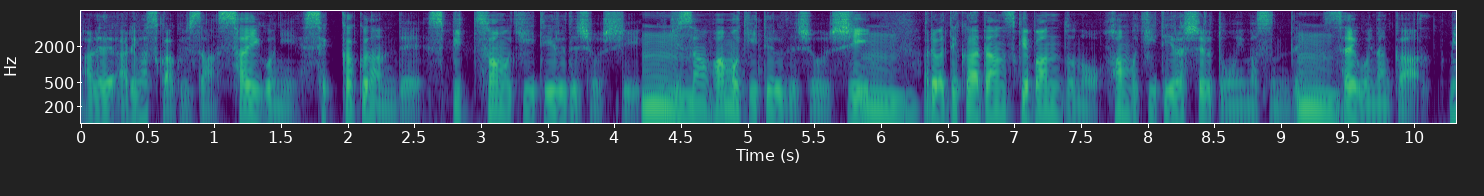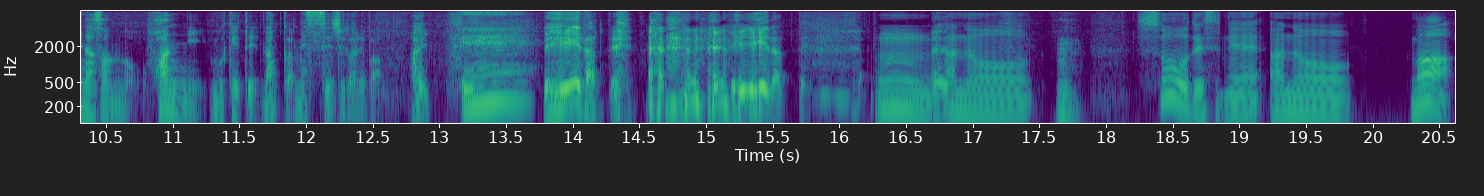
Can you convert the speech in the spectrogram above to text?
あれありますか、クリスさん。最後にせっかくなんでスピッツファンも聞いているでしょうし、うん藤さんファンも聞いているでしょうし。うんあるいはデカダンスケバンドのファンも聞いていらっしゃると思いますんで、うん最後になんか皆さんのファンに向けてなんかメッセージがあれば。はい。えーええだって。ええだって。うん。ええあのーうん。そうですね。あのーまあ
